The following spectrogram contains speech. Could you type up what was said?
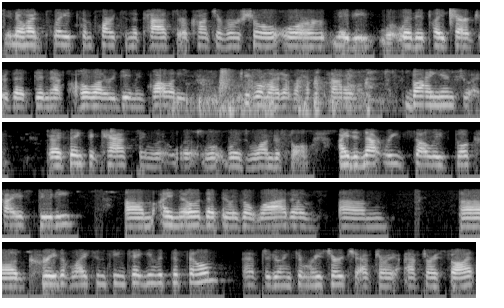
you know, had played some parts in the past that are controversial, or maybe where they played characters that didn't have a whole lot of redeeming qualities, people might have a hard time buying into it. But I think the casting w- w- was wonderful. I did not read Sully's book, Highest Duty. Um, I know that there was a lot of um, uh, creative licensing taken with the film after doing some research after I, after I saw it,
